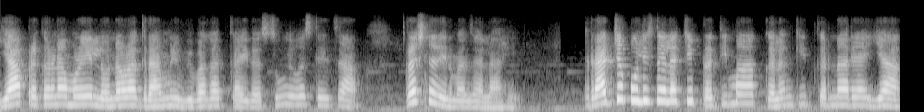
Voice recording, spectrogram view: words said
या प्रकरणामुळे लोणावळा ग्रामीण विभागात कायदा सुव्यवस्थेचा प्रश्न निर्माण झाला आहे. राज्य पोलीस दलाची प्रतिमा कलंकित करणाऱ्या या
